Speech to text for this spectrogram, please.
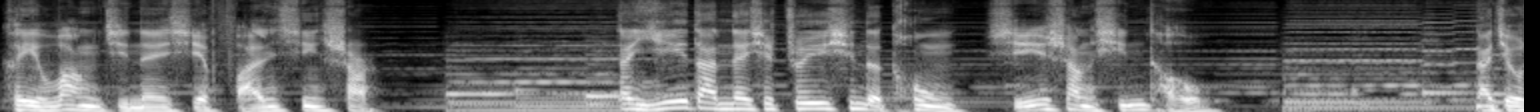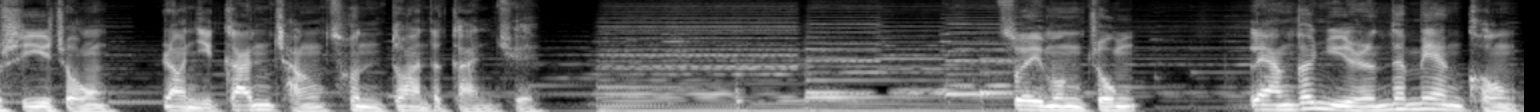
可以忘记那些烦心事儿，但一旦那些锥心的痛袭上心头，那就是一种让你肝肠寸断的感觉。醉梦中，两个女人的面孔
